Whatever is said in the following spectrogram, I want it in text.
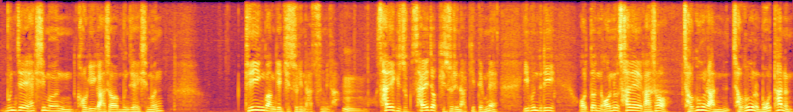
문제의 핵심은 거기 가서 문제의 핵심은 대인관계 기술이 낮습니다. 음. 사회 기술, 사회적 기술이 낮기 때문에 이분들이 어떤 어느 사회에 가서 적응을 안 적응을 못하는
